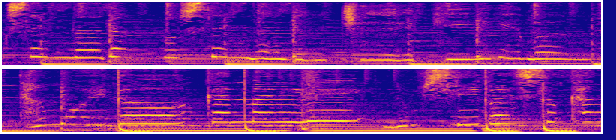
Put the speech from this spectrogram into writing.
흑색나다 못색나다 제기만 다 모이도 간 말리 눈시 발속한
